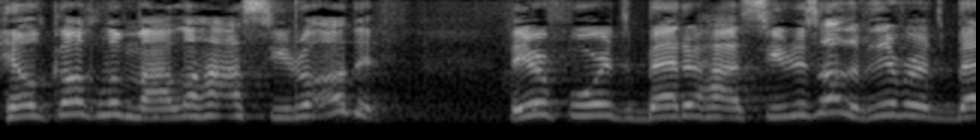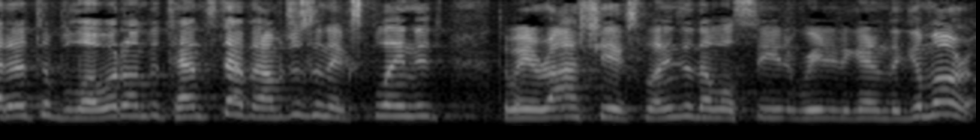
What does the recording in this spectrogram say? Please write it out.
Hilkach lemala ha'asira adif. Therefore, it's better ha'asiris adif. Therefore, it's better to blow it on the tenth step. And I'm just going to explain it the way Rashi explains it, and then we'll see it, read it again in the Gemara.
